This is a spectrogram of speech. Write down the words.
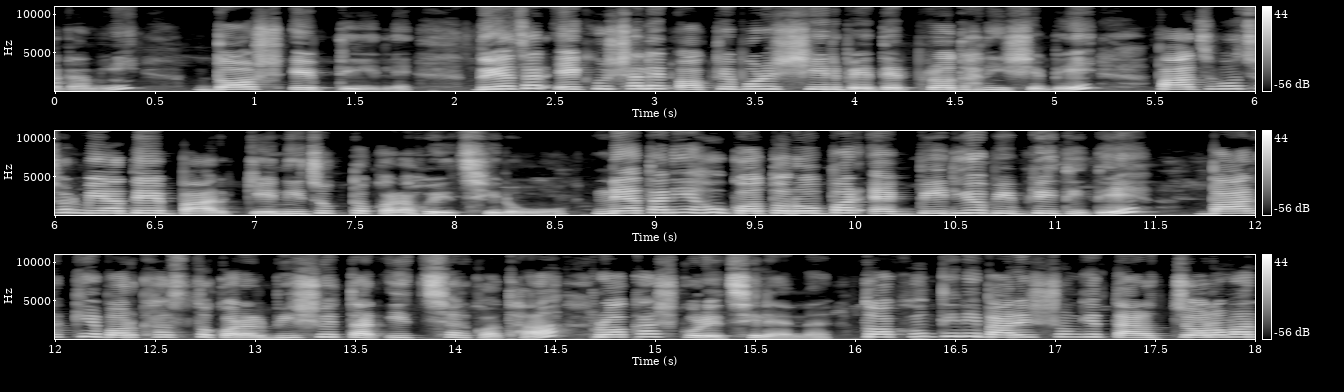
আগামী দশ এপ্রিল। দুই হাজার একুশ সালের অক্টোবরের শিরবেদের প্রধান হিসেবে পাঁচ বছর মেয়াদে বারকে নিযুক্ত করা হয়েছিল। নেতানিয়াহু গত রোববার এক ভিডিও বিবৃতিতে বারকে বরখাস্ত করার বিষয়ে তার ইচ্ছার কথা প্রকাশ করেছিলেন। তখন তিনি বারের সঙ্গে তার চলমান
